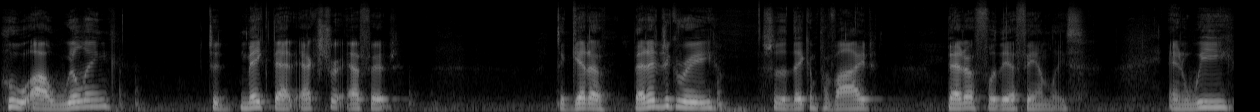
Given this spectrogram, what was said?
who are willing to make that extra effort to get a better degree so that they can provide better for their families. And we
